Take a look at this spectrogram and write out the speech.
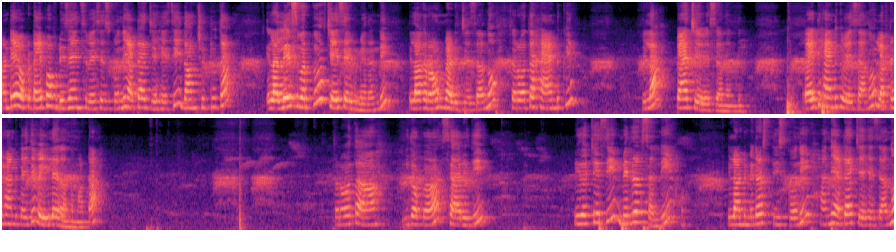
అంటే ఒక టైప్ ఆఫ్ డిజైన్స్ వేసేసుకొని అటాచ్ చేసేసి దాని చుట్టూతా ఇలా లేస్ వర్క్ చేసేయడమేనండి. ఇలాగ రౌండ్ బ్యాడ్ చేశాను తర్వాత హ్యాండ్కి ఇలా ప్యాచ్ వేసానండి రైట్ హ్యాండ్కి వేసాను. లెఫ్ట్ హ్యాండ్కి అయితే వేయలేదన్నమాట. తర్వాత ఇదొక శారీది. ఇది వచ్చేసి మిర్రర్స్ అండి. ఇలాంటి మిర్రర్స్ తీసుకొని అన్నీ అటాచ్ చేసేసాను.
